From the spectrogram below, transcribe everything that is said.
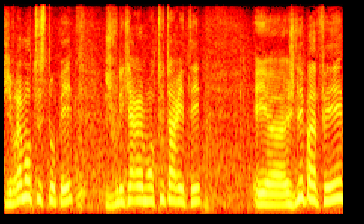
j'ai vraiment tout stoppé. Je voulais carrément tout arrêter. Et je l'ai pas fait,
